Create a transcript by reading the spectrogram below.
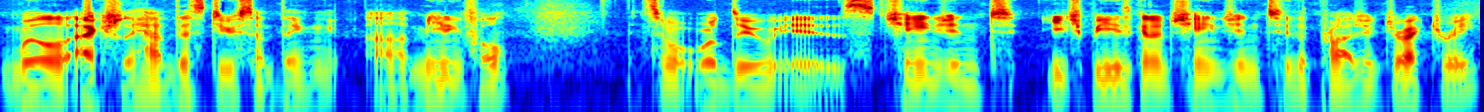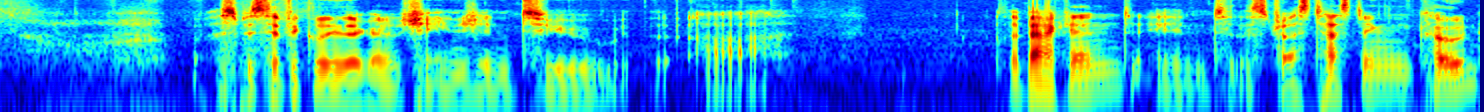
we'll actually have this do something uh, meaningful. So what we'll do is change into, each bee is going to change into the project directory. Specifically, they're going to change into uh, the backend, into the stress testing code.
